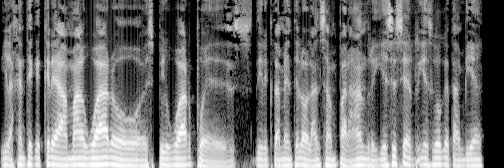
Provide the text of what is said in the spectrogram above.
y la gente que crea malware o spyware pues directamente lo lanzan para Android. Y ese es el riesgo que también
